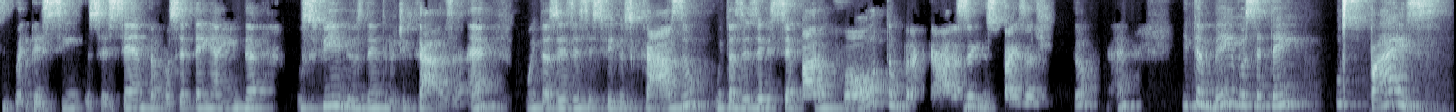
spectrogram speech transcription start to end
55, 60, você tem ainda os filhos dentro de casa, né? Muitas vezes esses filhos casam, muitas vezes eles separam, voltam para casa e os pais ajudam, né? E também você tem os pais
